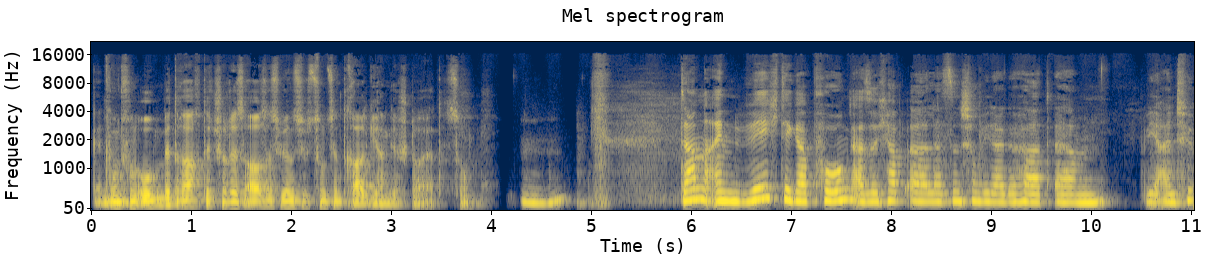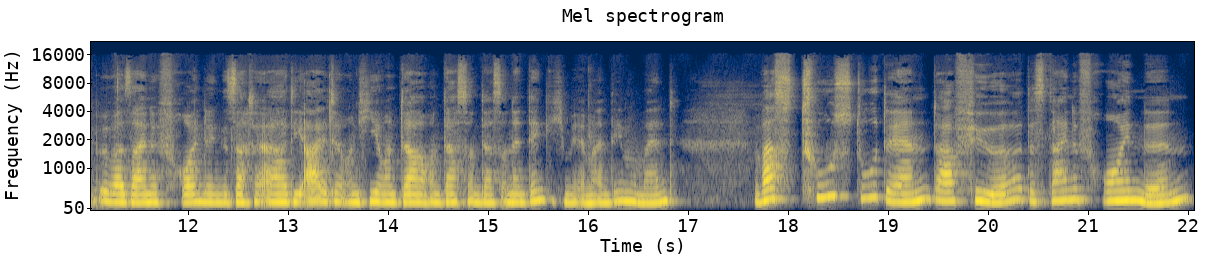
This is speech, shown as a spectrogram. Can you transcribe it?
genau. und von oben betrachtet schaut es aus, als würden sie zum Zentralgehirn gesteuert. So. Mhm. Dann ein wichtiger Punkt, also ich habe äh, letztens schon wieder gehört, ähm, wie ein Typ über seine Freundin gesagt hat, ah, die alte und hier und da und das und das. Und dann denke ich mir immer in dem Moment, was tust du denn dafür, dass deine Freundin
